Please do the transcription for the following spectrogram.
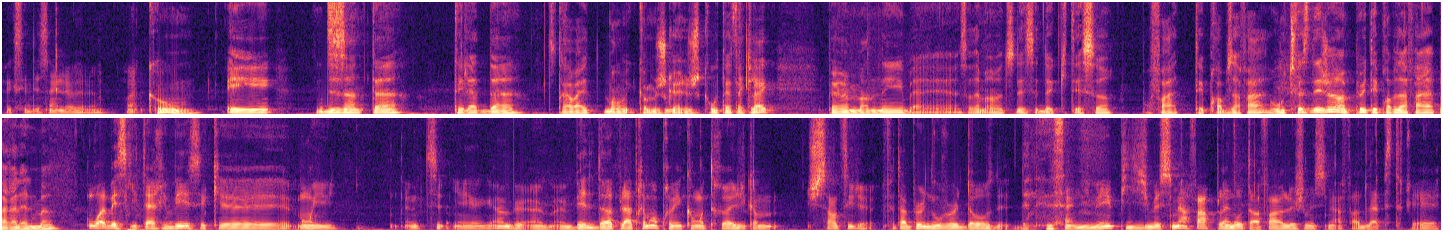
avec ces dessins-là. là. Ouais. Cool. Et 10 ans de temps, t'es là-dedans, tu travailles, bon, comme Mm. jusqu'au tête à claque. Puis à un moment donné, ben, à un certain moment, tu décides de quitter ça pour faire tes propres affaires. Ou tu fais déjà un peu tes propres affaires parallèlement? Ouais, ben ce qui est arrivé, c'est que, bon, il y a eu un petit, un, build-up. Après mon premier contrat, j'ai comme, j'ai senti que j'ai fait un peu une overdose de, de puis je me suis mis à faire plein d'autres affaires. Là. Je me suis mis à faire de l'abstrait.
